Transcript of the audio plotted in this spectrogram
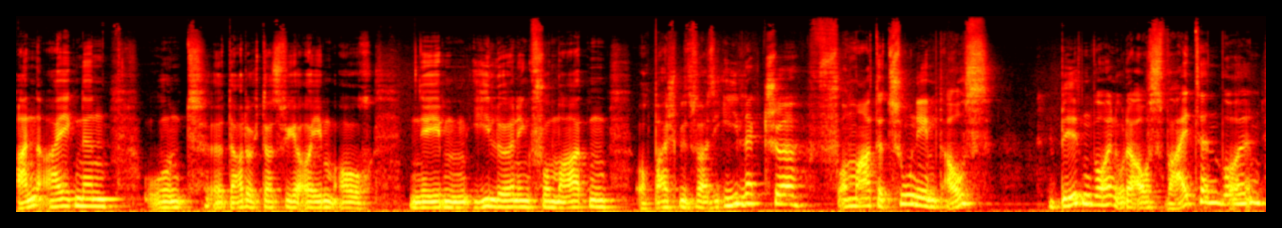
aneignen und äh, dadurch, dass wir eben auch neben E-Learning-Formaten auch beispielsweise E-Lecture-Formate zunehmend ausbilden wollen oder ausweiten wollen,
